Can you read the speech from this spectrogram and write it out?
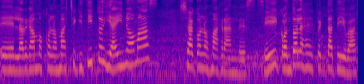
eh, largamos con los más chiquititos y ahí nomás ya con los más grandes, ¿sí? con todas las expectativas.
